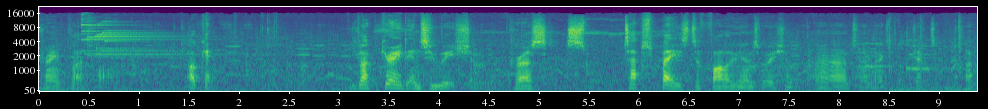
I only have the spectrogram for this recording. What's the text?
train platform. Okay. You got great intuition. Press tap space to follow your intuition uh, to the next objective. Okay.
